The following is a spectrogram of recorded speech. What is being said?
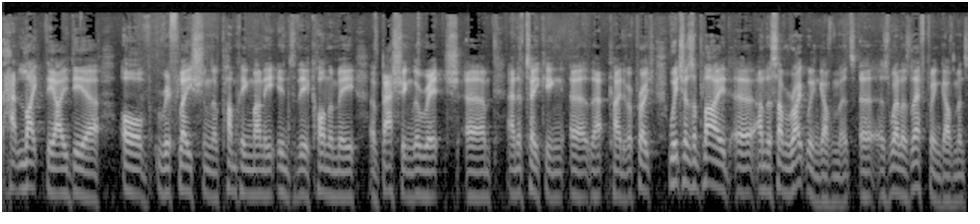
had liked the idea of reflation, of pumping money into the economy, of bashing the rich, um, and of taking uh, that kind of approach, which has applied uh, under some right wing governments uh, as well as left wing governments.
